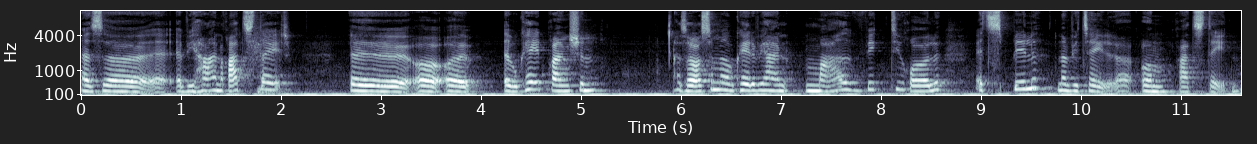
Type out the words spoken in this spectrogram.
Altså, at vi har en retsstat, øh, og, og advokatbranchen, altså også som advokater, vi har en meget vigtig rolle at spille, når vi taler om retsstaten.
